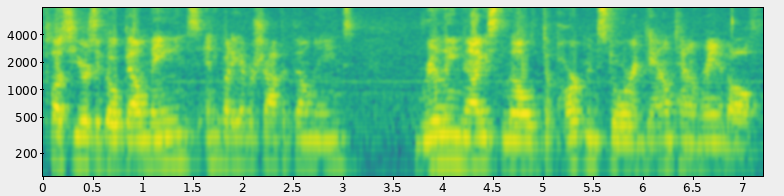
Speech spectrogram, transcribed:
plus years ago, Belmains. Anybody ever shop at Belmains? Really nice little department store in downtown Randolph.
